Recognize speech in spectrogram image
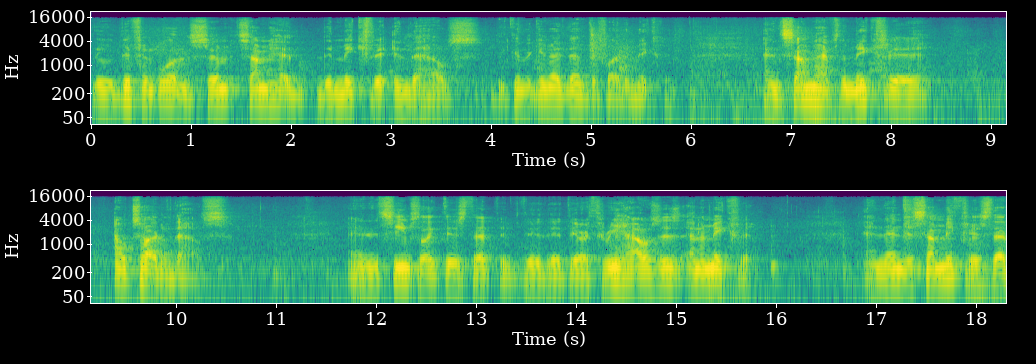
there were different ones. Some, some had the mikveh in the house. You can, you can identify the mikveh. And some have the mikveh outside of the house. And it seems like this, that there, that there are three houses and a mikveh. And then there's some mikvahs that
